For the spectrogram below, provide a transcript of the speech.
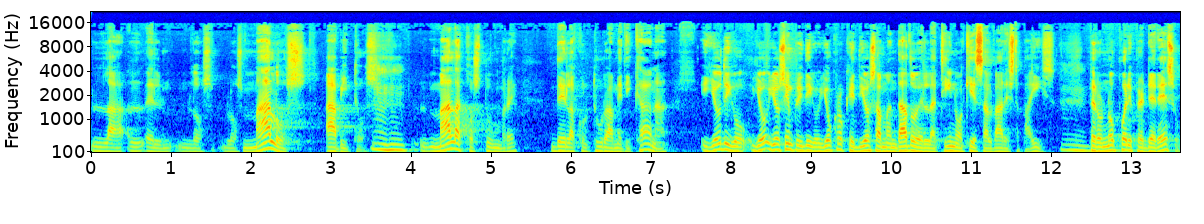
los, los, malos hábitos, mala costumbre de la cultura americana Y yo digo, yo, yo siempre digo, yo creo que Dios ha mandado el latino aquí a salvar este país, pero no puede perder eso.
